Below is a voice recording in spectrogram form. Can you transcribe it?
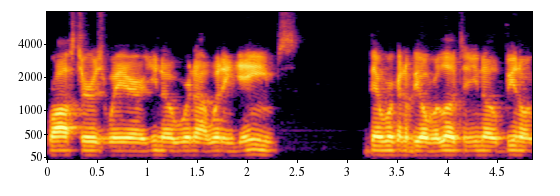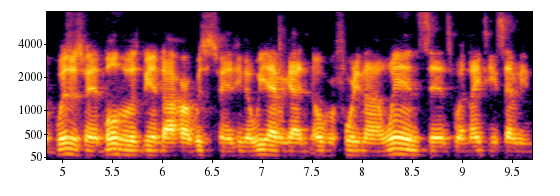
rosters where you know we're not winning games that we're going to be overlooked. And, you know, being a Wizards fan, both of us being diehard Wizards fans, you know, we haven't gotten over 49 wins since, what, 1979.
